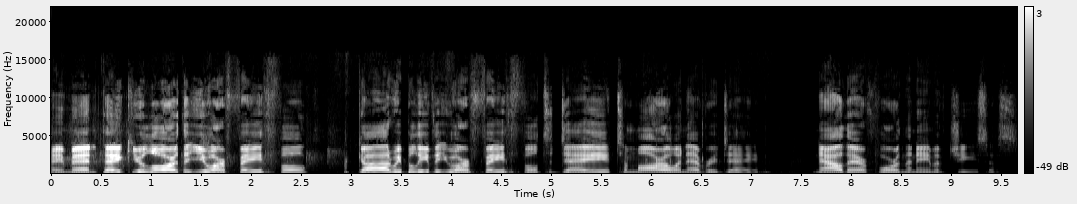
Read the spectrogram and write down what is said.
Amen. Thank you, Lord, that you are faithful. God, we believe that you are faithful today, tomorrow, and every day. Now, therefore, in the name of Jesus,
